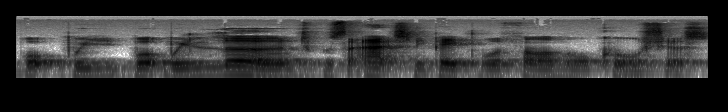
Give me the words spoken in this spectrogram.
what we what we learned was that actually people were far more cautious.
